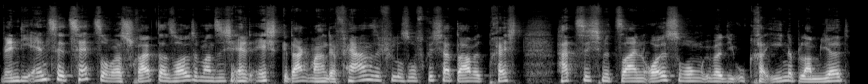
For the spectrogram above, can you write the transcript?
wenn die NZZ sowas schreibt, dann sollte man sich halt echt Gedanken machen. Der Fernsehphilosoph Richard David Precht hat sich mit seinen Äußerungen über die Ukraine blamiert.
